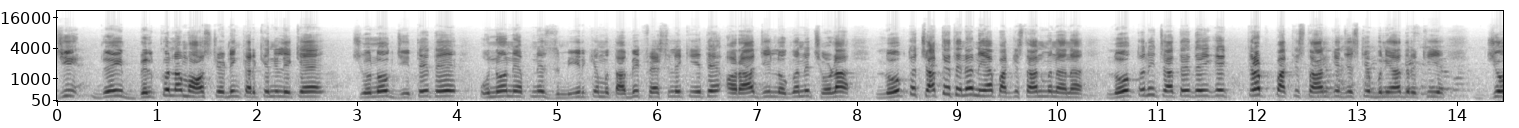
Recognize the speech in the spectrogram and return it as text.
जी, नहीं, बिल्कुल हम हॉर्स ट्रेडिंग करके नहीं लेके आए। जो लोग जीते थे, उन्होंने अपने ज़मीर के मुताबिक फ़ैसले किए थे और आज जिन लोगों ने छोड़ा, लोग तो चाहते थे ना नया पाकिस्तान बनाना। लोग तो नहीं चाहते थे कि करप्ट पाकिस्तान के जिसकी बुनियाद रखी है। जो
